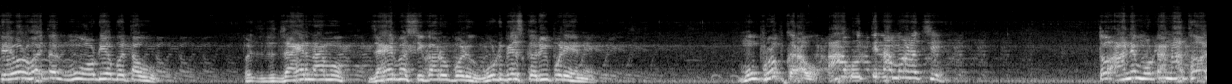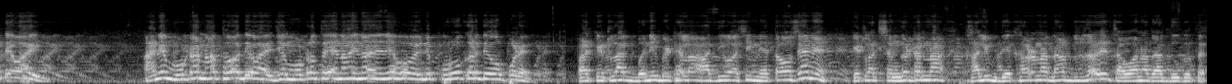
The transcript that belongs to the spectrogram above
તેવળ હોય તો હું ઓડિયો બતાવું. જાહેરનામું જાહેરમાં સ્વીકારવું પડ્યું. ઉઠ બેસ કરવી પડે એને. હું પ્રૂફ કરાવું. આ વૃત્તિના માણસ છે. તો આને મોટા ના થવા દેવાય. આને મોટા ના થવા દેવાય. જે મોટો થાય એના એના, એને હોય, એને પૂરો કરી દેવો પડે. પણ કેટલાક બની બેઠેલા આદિવાસી નેતાઓ છે ને, કેટલાક સંગઠનના ખાલી દેખાડવાના દાંત દુધારે ચાવાના દાંત દુખતા.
